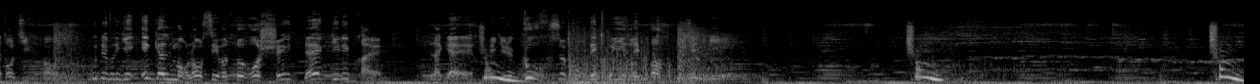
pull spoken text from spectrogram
attentivement. Vous devriez également lancer votre rocher dès qu'il est prêt. La guerre est une course pour détruire les portes ennemies. 슝. 슝.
